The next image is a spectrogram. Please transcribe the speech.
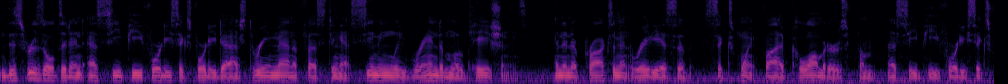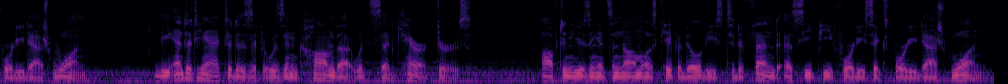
This resulted in SCP 4640 3 manifesting at seemingly random locations in an approximate radius of 6.5 kilometers from SCP 4640 1. The entity acted as if it was in combat with said characters, often using its anomalous capabilities to defend SCP 4640 1.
